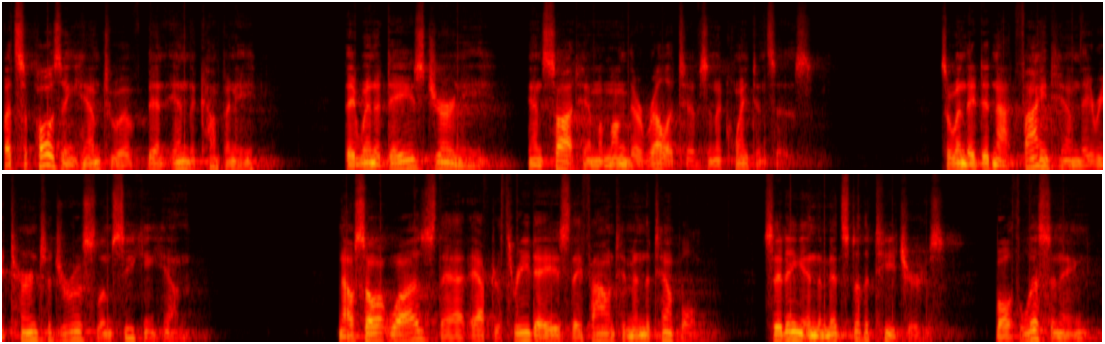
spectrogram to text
But supposing him to have been in the company, they went a day's journey and sought him among their relatives and acquaintances. So when they did not find him, they returned to Jerusalem seeking him. Now, so it was that after three days they found him in the temple, sitting in the midst of the teachers, both listening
